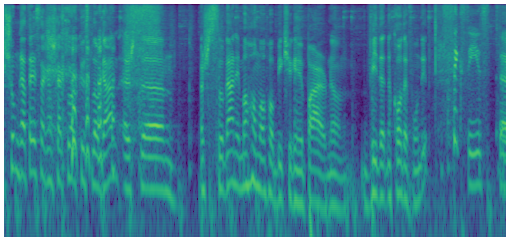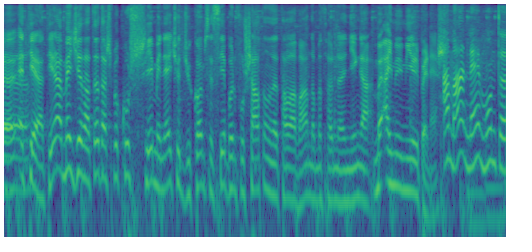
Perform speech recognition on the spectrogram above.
shumë ngatërresa kanë shkaktuar ky slogan është është slogani më homofobik që kemi parë në vitet në kohët e fundit. Seksist. E tjera, e tjera. Megjithatë, tashmë kush jemi ne që gjykojmë se si e bën fushatën dhe tallavan, domethënë një nga më ai më i miri prej nesh. Ama ne mund të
